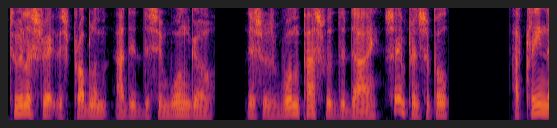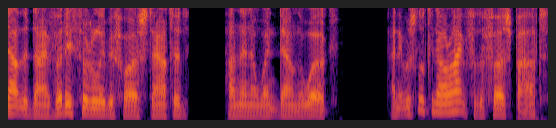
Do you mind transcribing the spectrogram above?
To illustrate this problem I did this in one go. This was one pass with the die, same principle. I cleaned out the die very thoroughly before I started and then I went down the work. And it was looking alright for the first part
